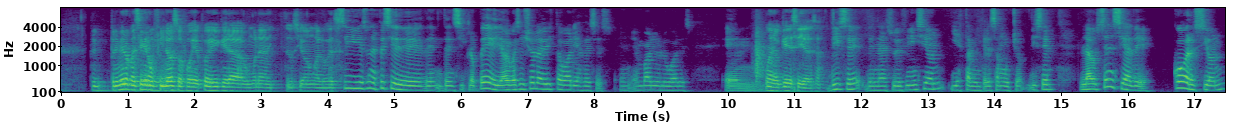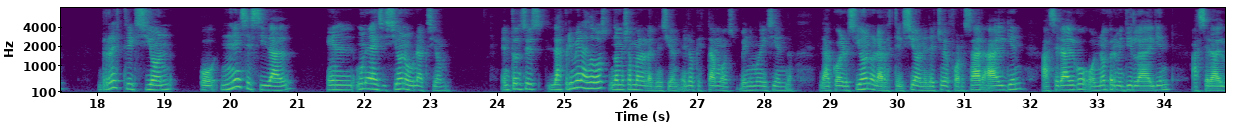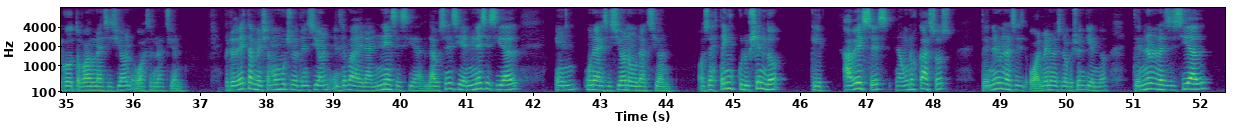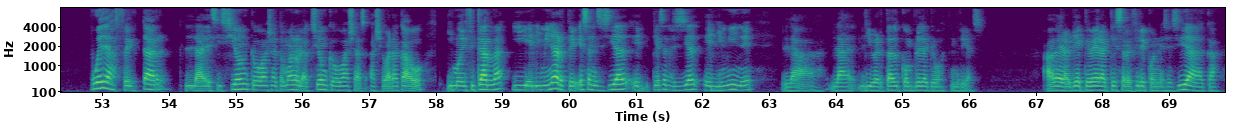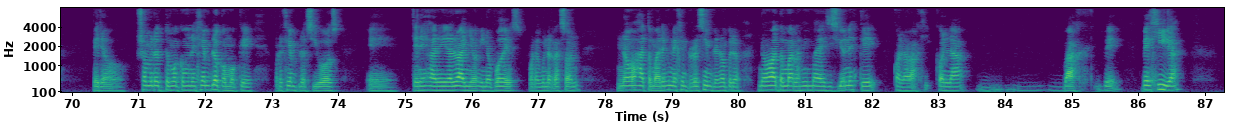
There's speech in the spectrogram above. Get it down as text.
Primero pensé que era un filósofo y después vi que era como una institución o algo de eso. Sí, es una especie de, de, enciclopedia o algo así. Yo la he visto varias veces en, en varios lugares. Em, bueno, ¿qué decía esa? Dice, de su definición, y esta me interesa mucho, dice, la ausencia de coerción, restricción o necesidad en una decisión o una acción. Entonces, las primeras dos no me llamaron la atención, es lo que estamos, venimos diciendo. La coerción o la restricción, el hecho de forzar a alguien a hacer algo o no permitirle a alguien hacer algo, tomar una decisión o hacer una acción. Pero de esta me llamó mucho la atención el tema de la necesidad, la ausencia de necesidad en una decisión o una acción. O sea, está incluyendo que a veces, en algunos casos, tener una o al menos es lo que yo entiendo, tener una necesidad puede afectar la decisión que vos vayas a tomar o la acción que vos vayas a llevar a cabo y modificarla y eliminarte esa necesidad, que esa necesidad elimine la, libertad completa que vos tendrías. A ver, habría que ver a qué se refiere con necesidad acá, pero yo me lo tomo como un ejemplo, como que, por ejemplo, si vos eh, tenés ganas de ir al baño y no podés, por alguna razón, no vas a tomar, es un ejemplo simple, ¿no? Pero no vas a tomar las mismas decisiones que con la, con la vejiga,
